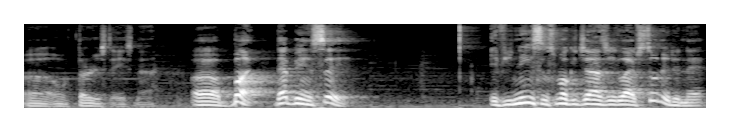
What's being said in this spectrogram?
uh, on Thursdays now. Uh, but that being said, if you need some Smoky John's in your life sooner than that,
